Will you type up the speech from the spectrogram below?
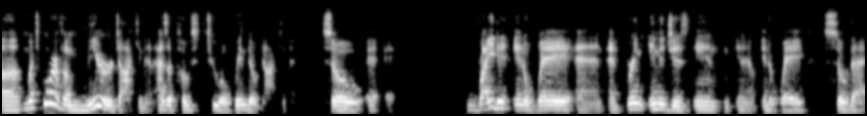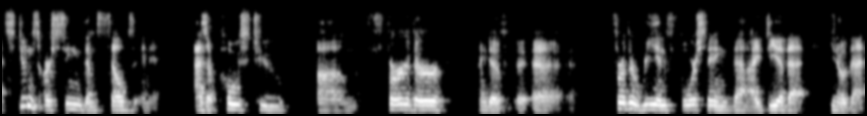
uh, much more of a mirror document as opposed to a window document. So write it in a way and, and bring images in, in, a, in a way so that students are seeing themselves in it as opposed to um, further kind of uh, uh, further reinforcing that idea that you know that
